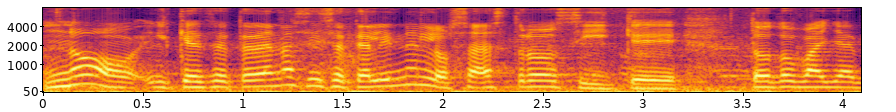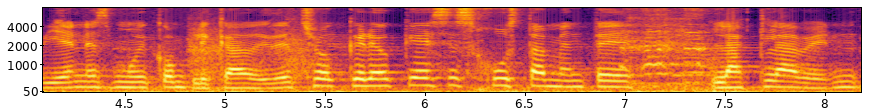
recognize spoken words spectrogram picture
No, el que se te den así, se te alineen los astros y que todo vaya bien es muy complicado. Y de hecho creo que esa es justamente la clave.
